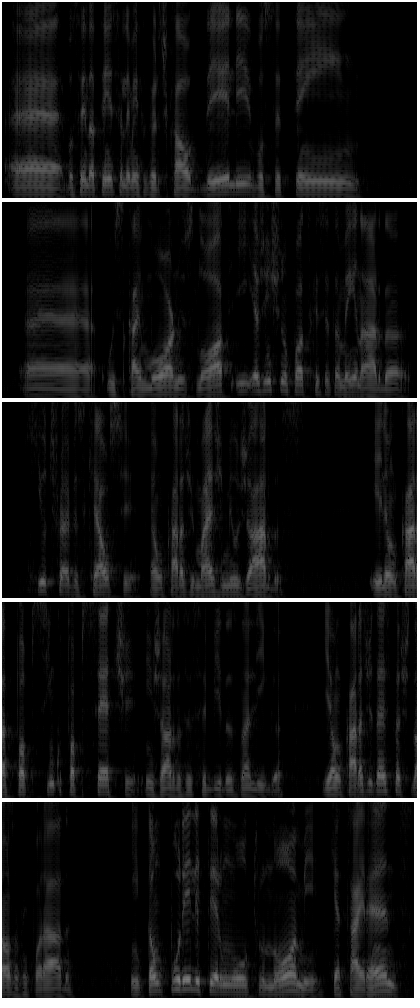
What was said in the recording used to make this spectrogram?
É, você ainda tem esse elemento vertical dele, você tem é, o Sky Moore no slot, e a gente não pode esquecer também, Narda, que o Travis Kelsey é um cara de mais de mil jardas. Ele é um cara top 5, top 7 em jardas recebidas na liga. E é um cara de 10 touchdowns na temporada. Então, por ele ter um outro nome, que é tight end,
